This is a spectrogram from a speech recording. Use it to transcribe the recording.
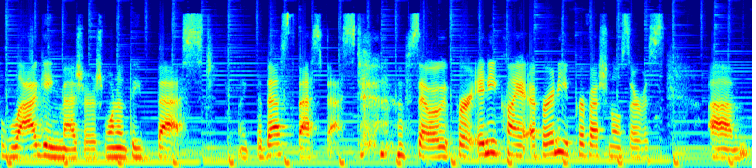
lagging measures, one of the best, like the best, best, best. so for any client, for any professional service um,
